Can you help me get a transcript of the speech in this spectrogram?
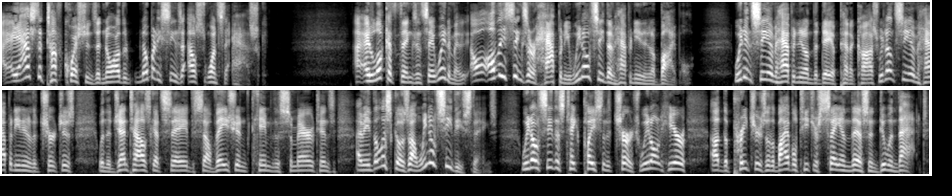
I ask the tough questions that no other nobody seems else wants to ask. I look at things and say, wait a minute, all, all these things are happening. We don't see them happening in the Bible. We didn't see them happening on the day of Pentecost. We don't see them happening in the churches when the Gentiles got saved, salvation came to the Samaritans. I mean, the list goes on. We don't see these things. We don't see this take place in the church. We don't hear uh, the preachers or the Bible teachers saying this and doing that.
